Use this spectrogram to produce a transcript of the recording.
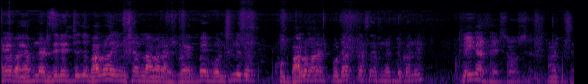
হ্যাঁ ভাই। আপনার জিনিস যদি ভালো হয় ইনশাল্লাহ আবার আসব। এক ভাই বলছিল যে খুব ভালো মানের প্রোডাক্ট আছে আপনার দোকানে। ঠিক আছে সমস্যা আচ্ছা।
